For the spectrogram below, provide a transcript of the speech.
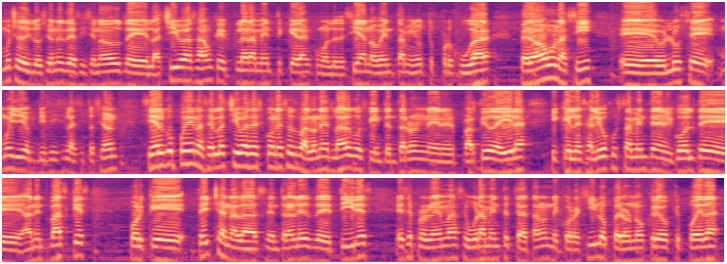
muchas ilusiones de aficionados de las Chivas, aunque claramente quedan, como les decía, 90 minutos por jugar, pero aún así eh, luce muy difícil la situación. Si algo pueden hacer las Chivas es con esos balones largos que intentaron en el partido de ida y que le salió justamente en el gol de Anet Vázquez porque te echan a las centrales de Tigres. Ese problema seguramente trataron de corregirlo, pero no creo que pueda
